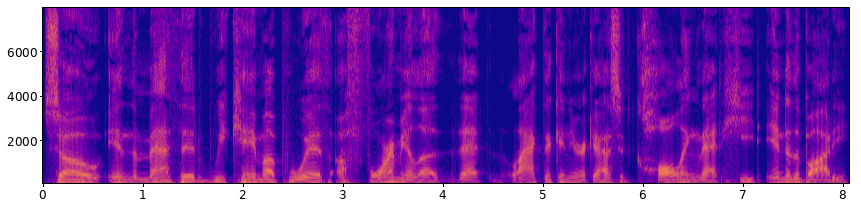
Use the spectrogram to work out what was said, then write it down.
So in the method, we came up with a formula that lactic and uric acid calling that heat into the body,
